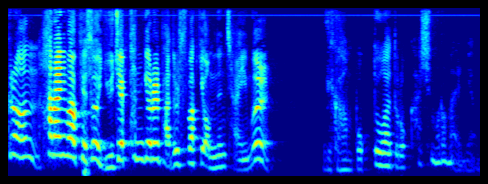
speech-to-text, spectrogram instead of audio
그런 하나님 앞에서 유죄 판결을 받을 수밖에 없는 자임을 우리가 목도하도록 하심으로 말미암아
